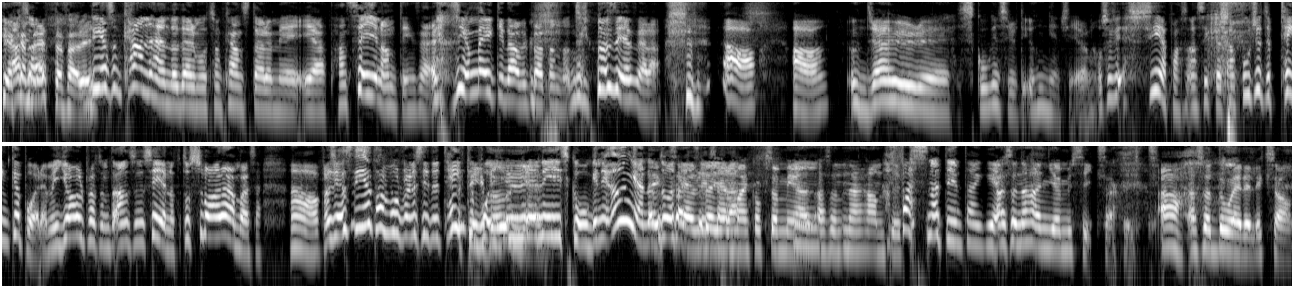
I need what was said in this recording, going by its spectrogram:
jag kan Alltså, berätta för dig. Det som kan hända däremot som kan störa mig är att han säger någonting så här. Så jag märker när han vill prata om något. Så kan han säga så här. Ja, ja. Undrar hur eh, skogen ser ut i Ungern säger han. Och så ser jag på hans ansikte att han fortsätter tänka på det. Men jag vill prata om något annat så då säger något. Då svarar han bara så. Ja, fast jag ser att han fortfarande sitter och tänker, tänker på, på djuren i skogen i Ungern. Och då Exakt bli så gör. Mike också med, alltså när han typ Fastnat i en tanke. Alltså när han gör musik särskilt. Ah. Alltså då är det liksom,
